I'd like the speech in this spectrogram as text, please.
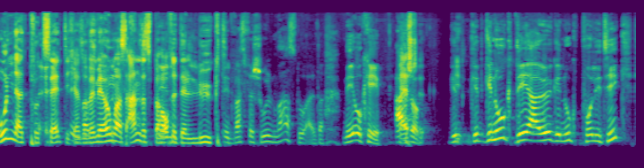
Hundertprozentig. Also wenn mir irgendwas anderes behauptet, der lügt. In was für Schulen warst du, Alter? Nee, okay. Also, genug DAÖ, genug Politik.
